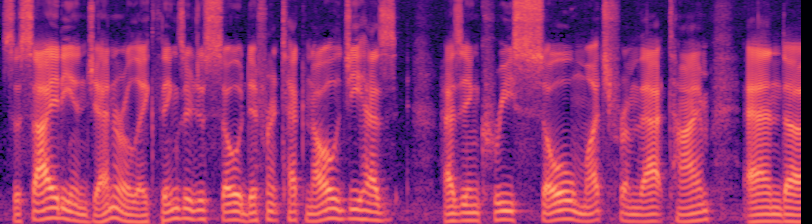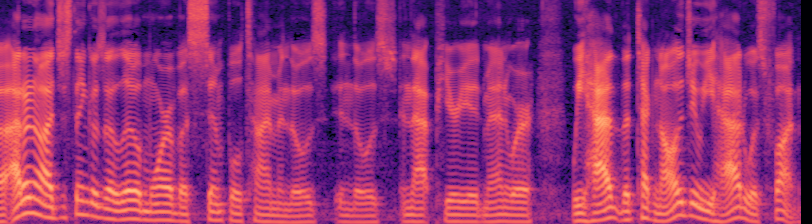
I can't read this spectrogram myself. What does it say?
society in general. Like things are just so different. Technology has has increased so much from that time and uh, i don't know i just think it was a little more of a simple time in those in those in that period man where we had the technology we had was fun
